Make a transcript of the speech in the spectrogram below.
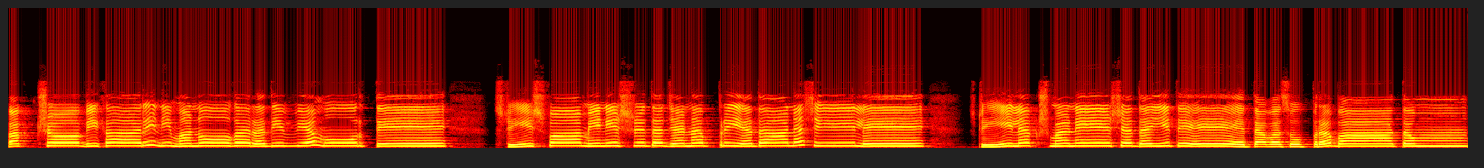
पक्षो विहारिणि मनोहर दिव्यमूर्ते। श्रीस्वामिनिश्रित श्रीलक्ष्मणेश दयिते तव सुप्रभातम्।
